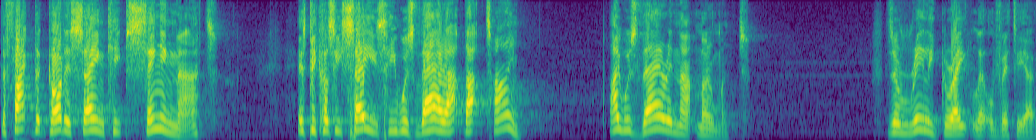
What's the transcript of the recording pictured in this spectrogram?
The fact that God is saying, Keep singing that, is because He says He was there at that time. I was there in that moment. There's a really great little video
